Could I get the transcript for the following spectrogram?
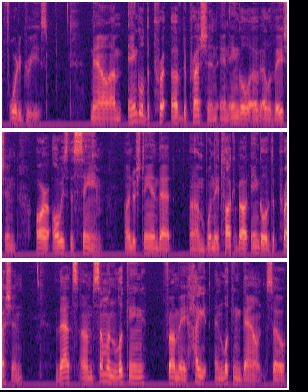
4 degrees. Now, um, angle depre of depression and angle of elevation are always the same. Understand that um, when they talk about angle of depression, that's um, someone looking from a height and looking down. So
